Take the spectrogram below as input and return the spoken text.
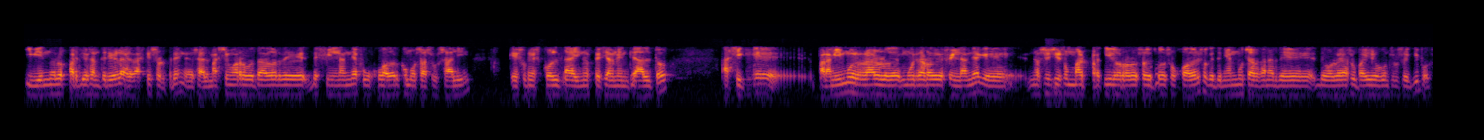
y viendo los partidos anteriores la verdad es que sorprende. O sea, el máximo rebotador de, Finlandia fue un jugador como Sasu Salin, que es un escolta y no especialmente alto. Así que para mí muy raro lo de, muy raro de Finlandia, que no sé si es un mal partido horroroso de todos sus jugadores o que tenían muchas ganas de, volver a su país o con sus equipos.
